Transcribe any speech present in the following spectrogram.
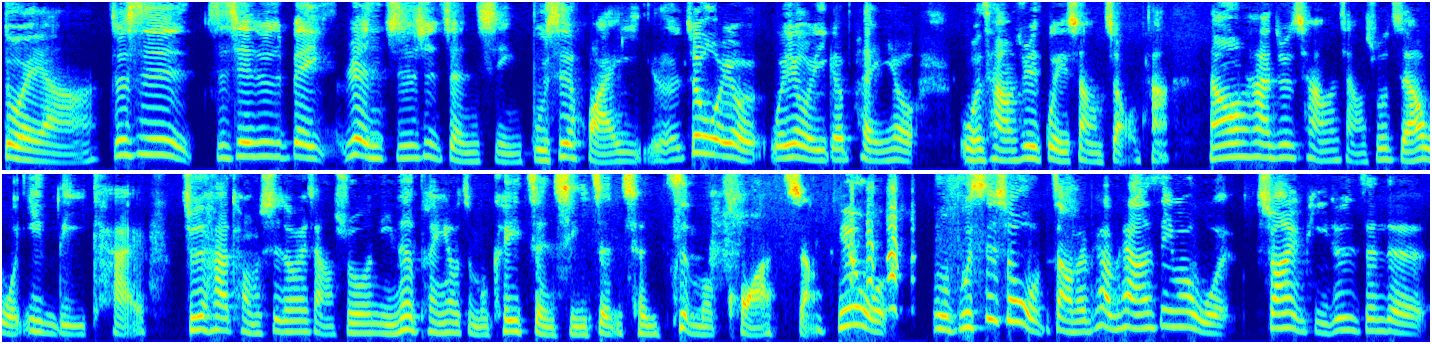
对啊，就是直接就是被认知是整形，不是怀疑了。就我有我有一个朋友，我常常去柜上找他。然后他就常常讲说，只要我一离开，就是他同事都会讲说，你那朋友怎么可以整形整成这么夸张？因为我我不是说我长得漂不漂亮，是因为我双眼皮就是真的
